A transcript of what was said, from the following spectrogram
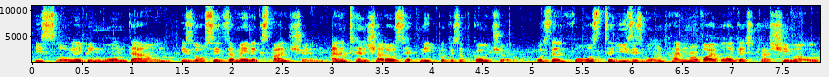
he's slowly being worn down, he's lost his domain expansion, and Ten Shadows technique because of Gojo, was then forced to use his one-time revival against Kashimo,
